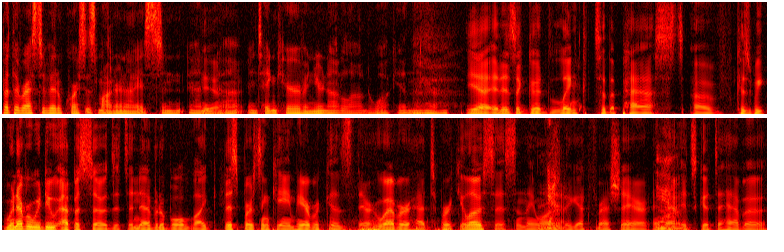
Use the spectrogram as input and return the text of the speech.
But the rest of it, of course, is modernized and and, Yeah. uh, and taken care of, and you're not allowed to walk in there. Yeah, it is a good link to the past of because we whenever we do episodes, it's inevitable. Like this person came here because they're whoever had tuberculosis and they wanted Yeah. to get fresh air, and Yeah. that, it's good to have a,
